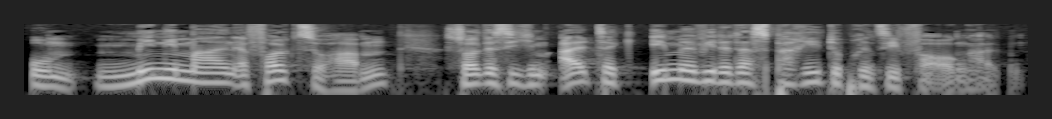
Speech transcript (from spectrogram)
um minimalen Erfolg zu haben, sollte sich im Alltag immer wieder das Pareto-Prinzip vor Augen halten.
